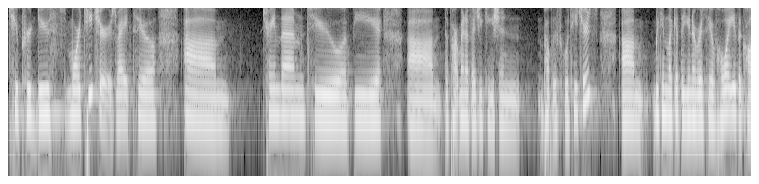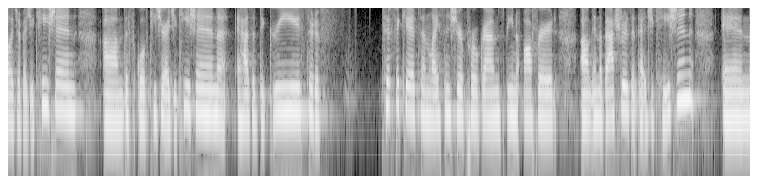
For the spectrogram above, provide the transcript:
to produce more teachers, right? To um, train them to be um, Department of Education public school teachers. Um, we can look at the University of Hawaii, the College of Education, um, the School of Teacher Education. It has a degree certificates and licensure programs being offered um, in the bachelor's in education, in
